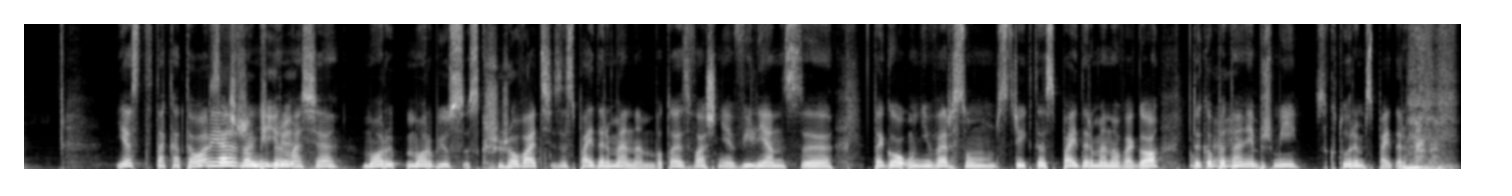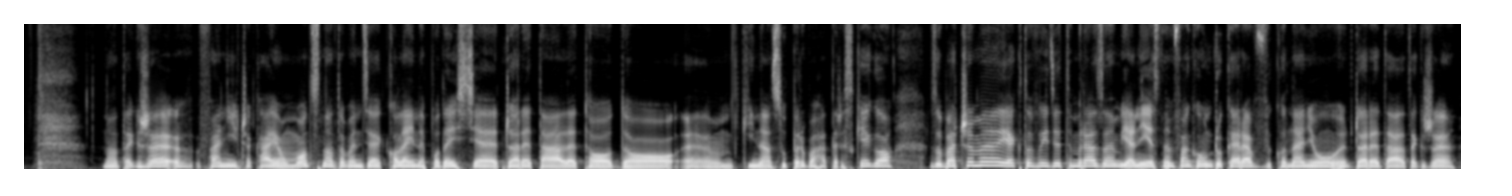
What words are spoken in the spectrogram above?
jest taka teoria, że niby ma się Mor Morbius skrzyżować ze Spider-Manem, bo to jest właśnie Willian z tego uniwersum stricte Spider-Manowego. Tylko okay. pytanie brzmi, z którym Spider-Manem? No, także e, fani czekają mocno. To będzie kolejne podejście Jareta Leto do um, kina superbohaterskiego. Zobaczymy, jak to wyjdzie tym razem. Ja nie jestem fanką Jokera w wykonaniu Jareta, także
